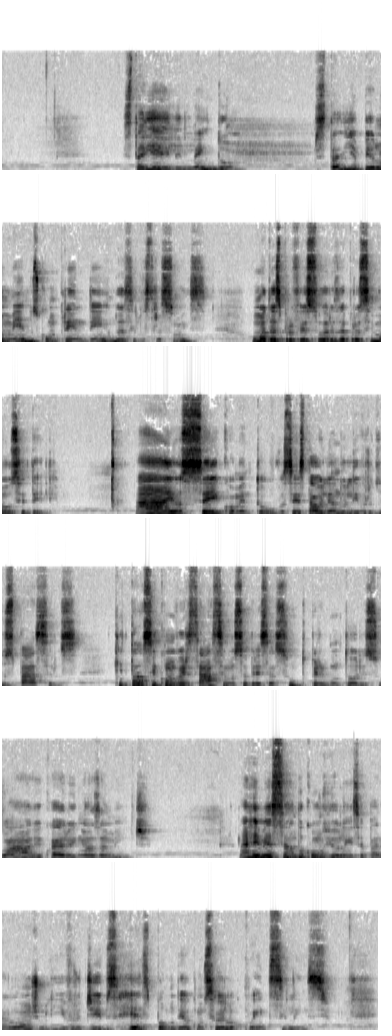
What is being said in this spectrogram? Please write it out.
Estaria ele lendo? Estaria pelo menos compreendendo as ilustrações? Uma das professoras aproximou-se dele. Ah, eu sei, comentou. Você está olhando o livro dos pássaros. Que tal se conversássemos sobre esse assunto? perguntou-lhe suave e carinhosamente. Arremessando com violência para longe o livro, Gibbs respondeu com seu eloquente silêncio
